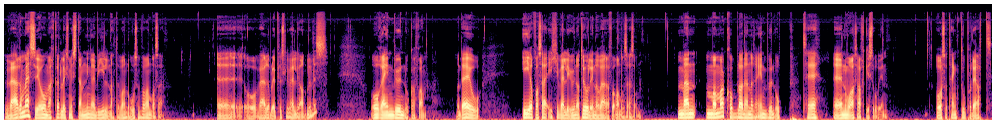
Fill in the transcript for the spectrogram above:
værmessig, hun merka det liksom i stemninga i bilen, at det var noe som forandra seg. Eh, og været ble plutselig veldig annerledes, og regnbuen dukka fram. Og det er jo i og for seg ikke veldig unaturlig når været forandrer seg sånn. Men mamma kobla denne regnbuen opp til eh, Noahs ark-historien, og så tenkte hun på det at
